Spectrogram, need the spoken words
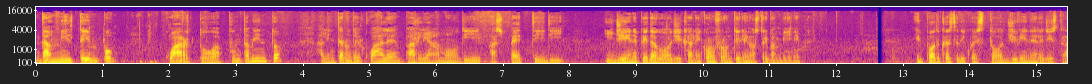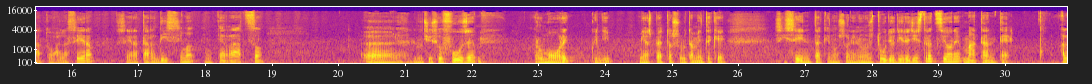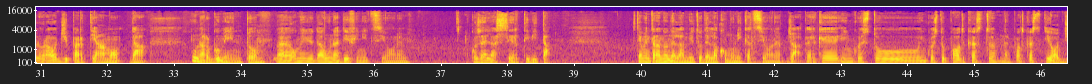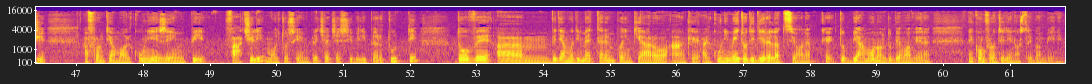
Dammi il tempo, quarto appuntamento all'interno del quale parliamo di aspetti di igiene pedagogica nei confronti dei nostri bambini. Il podcast di quest'oggi viene registrato alla sera, sera tardissima, in terrazzo, eh, luci soffuse, rumori, quindi mi aspetto assolutamente che si senta che non sono in uno studio di registrazione, ma tant'è. Allora, oggi partiamo da un argomento, eh, o meglio da una definizione. Cos'è l'assertività? Stiamo entrando nell'ambito della comunicazione, già perché in questo, in questo podcast, nel podcast di oggi, affrontiamo alcuni esempi facili, molto semplici, accessibili per tutti, dove um, vediamo di mettere un po' in chiaro anche alcuni metodi di relazione che dobbiamo o non dobbiamo avere nei confronti dei nostri bambini.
